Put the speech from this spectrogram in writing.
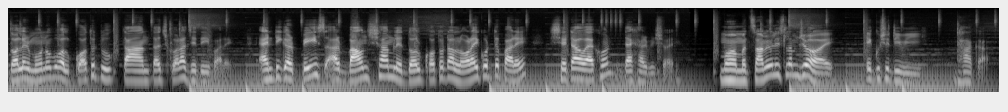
দলের মনোবল কতটুক তা আন্দাজ করা যেতেই পারে। অ্যান্টিকার পেস আর বাউন্স সামলে দল কতটা লড়াই করতে পারে সেটাও এখন দেখার বিষয়। মোহাম্মদ সামিউল ইসলাম, জয়, একুশে টিভি, ঢাকা।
